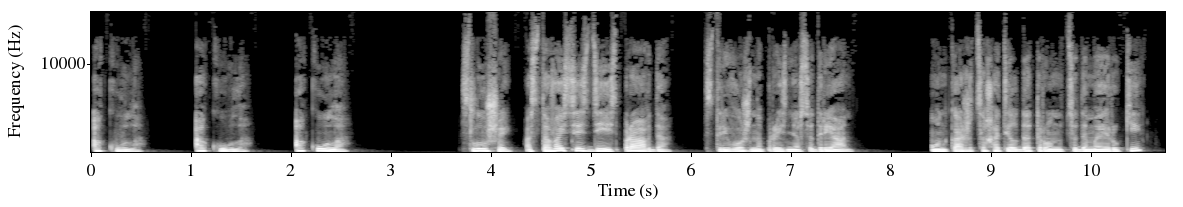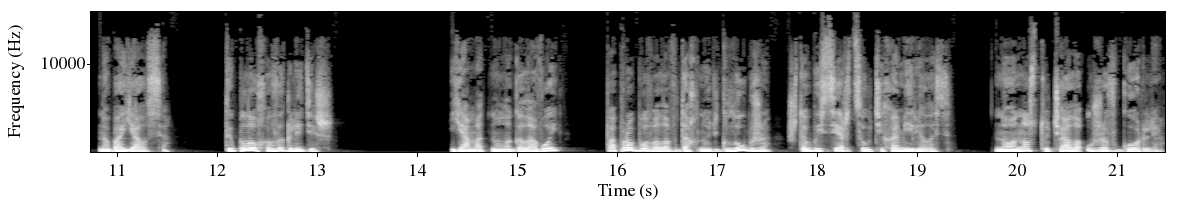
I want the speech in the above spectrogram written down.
Акула, акула, акула. «Слушай, оставайся здесь, правда», — встревоженно произнес Адриан. Он, кажется, хотел дотронуться до моей руки, но боялся. «Ты плохо выглядишь». Я мотнула головой, попробовала вдохнуть глубже, чтобы сердце утихомирилось, но оно стучало уже в горле.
